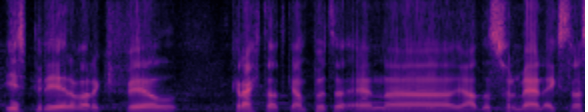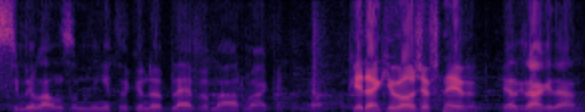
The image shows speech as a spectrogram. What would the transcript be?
inspireren, waar ik veel kracht uit kan putten. En uh, ja, dat is voor mij een extra stimulans om dingen te kunnen blijven waarmaken. Ja. Oké, okay, dankjewel, Jeff Neven. Heel graag gedaan.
